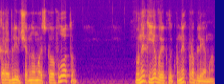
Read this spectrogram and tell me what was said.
кораблів Чорноморського флоту, у них є виклик, у них проблема.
